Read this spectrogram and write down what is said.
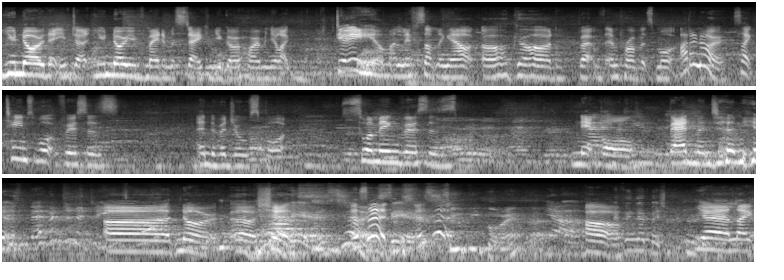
you know that you've done, you know you've made a mistake, and you go home and you're like, damn, I left something out. Oh god. But with improv, it's more, I don't know. It's like team sport versus individual sport. Swimming versus netball, badminton. Yeah. Uh, no. Oh shit. Is it? Is it? Two people, right? Yeah. Oh. think that Yeah, like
